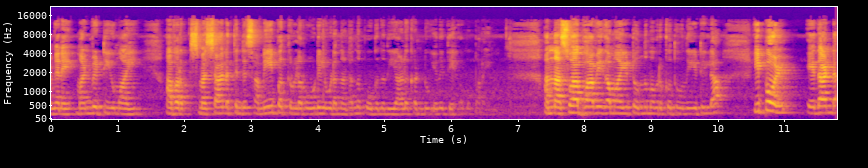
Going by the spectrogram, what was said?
അങ്ങനെ മൺവെട്ടിയുമായി അവർ ശ്മശാനത്തിന്റെ സമീപത്തുള്ള റോഡിലൂടെ നടന്നു പോകുന്നത് ഇയാൾ കണ്ടു എന്ന് ഇദ്ദേഹം പറയുന്നു. അന്ന് അസ്വാഭാവികമായിട്ടൊന്നും അവർക്ക് തോന്നിയിട്ടില്ല. ഇപ്പോൾ ഏതാണ്ട്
